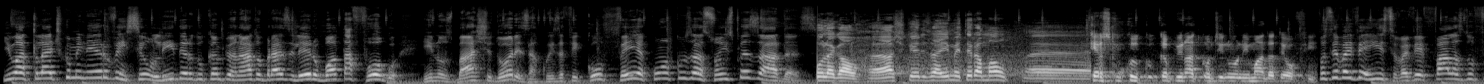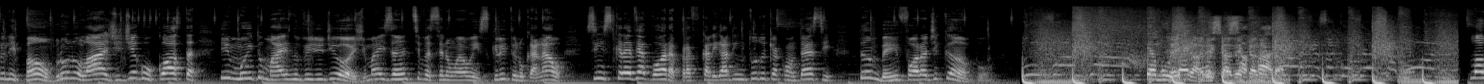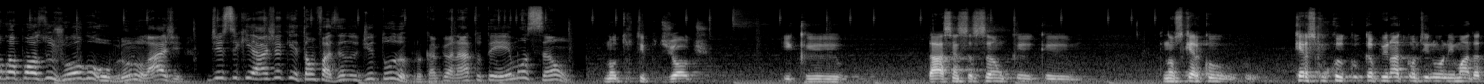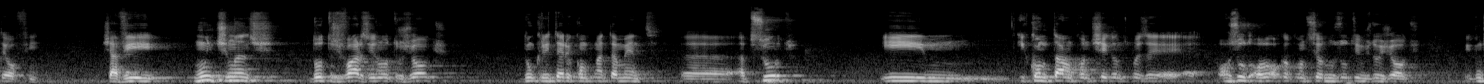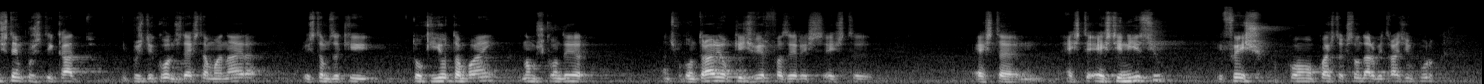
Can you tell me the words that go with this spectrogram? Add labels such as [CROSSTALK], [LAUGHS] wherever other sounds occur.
E o Atlético Mineiro venceu o líder do Campeonato Brasileiro, Botafogo. E nos bastidores a coisa ficou feia com acusações pesadas. Pô, legal, é, acho que eles aí meteram a mão. É... Queres que o campeonato continue animado até o fim? Você vai ver isso, vai ver falas do Filipão, Bruno Lage, Diego Costa e muito mais no vídeo de hoje. Mas antes, se você não é um inscrito no canal, se inscreve agora para ficar ligado em tudo que acontece também fora de campo. Quer mudar, vem cá, vem cá, vem cá. Logo após o jogo, o Bruno Lage disse que acha que estão fazendo de tudo para o campeonato ter emoção. Noutro tipo de jogos e que dá a sensação que, que, que não se quer que, quer-se que o campeonato continue animado até ao fim. Já vi muitos lances de outros vários e noutros jogos de um critério completamente uh, absurdo e, e como estão, quando chegam depois a, a, ao, ao que aconteceu nos últimos dois jogos, e que nos tem prejudicado e prejudicou-nos desta maneira. Por isso estamos aqui, estou aqui eu também, não me esconder, antes pelo contrário, eu quis vir fazer este, este, este, este, este início e fecho com, com esta questão da arbitragem porque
